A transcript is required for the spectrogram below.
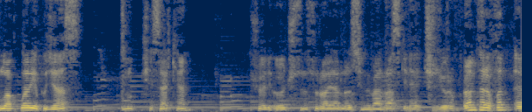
kulaklar yapacağız. Bunu keserken şöyle ölçüsünü süre ayarlarız. Şimdi ben rastgele çiziyorum. Ön tarafın e,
